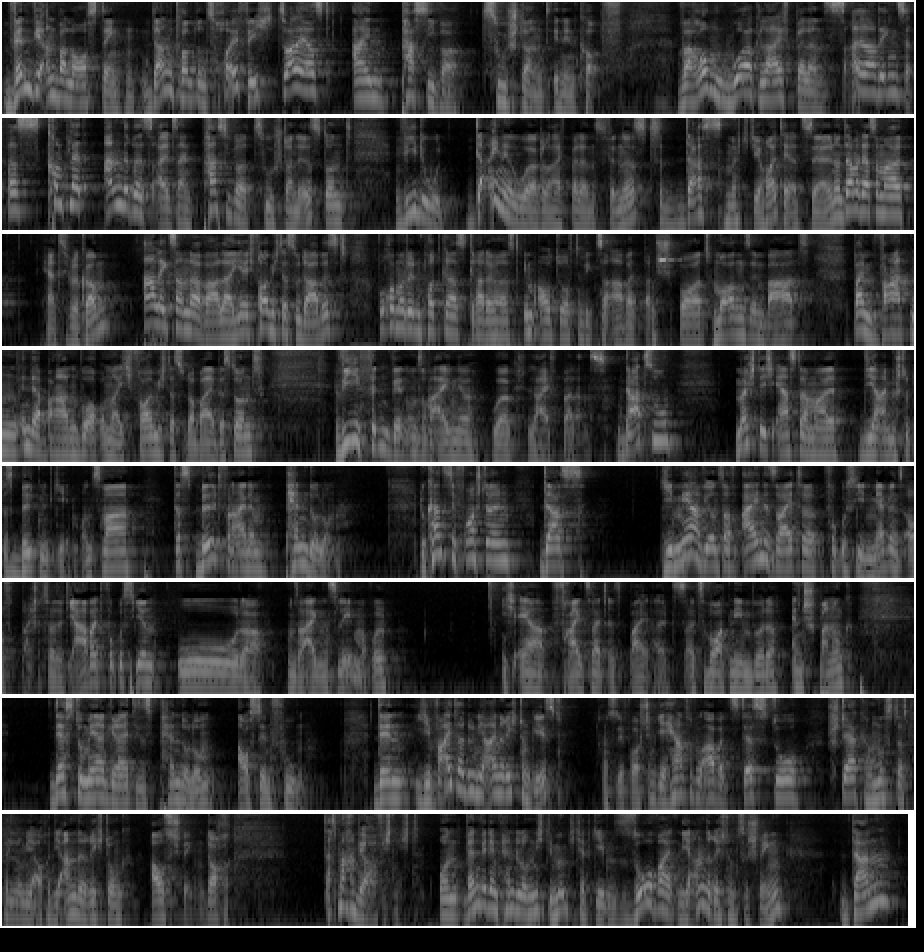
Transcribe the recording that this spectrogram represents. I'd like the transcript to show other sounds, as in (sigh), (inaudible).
Wenn wir an Balance denken, dann kommt uns häufig zuallererst ein passiver Zustand in den Kopf. Warum Work-Life-Balance allerdings etwas komplett anderes als ein passiver Zustand ist und wie du deine Work-Life-Balance findest, das möchte ich dir heute erzählen. Und damit erst einmal herzlich willkommen Alexander Wahler hier. Ich freue mich, dass du da bist. Wo auch immer du den Podcast gerade hörst, im Auto, auf dem Weg zur Arbeit, beim Sport, morgens im Bad, beim Warten, in der Bahn, wo auch immer. Ich freue mich, dass du dabei bist. Und wie finden wir in unsere eigene Work-Life-Balance? Dazu möchte ich erst einmal dir ein bestimmtes Bild mitgeben. Und zwar das Bild von einem Pendulum. Du kannst dir vorstellen, dass je mehr wir uns auf eine Seite fokussieren, mehr wir uns auf beispielsweise die Arbeit fokussieren oder unser eigenes Leben, obwohl ich eher Freizeit als, als, als Wort nehmen würde, Entspannung, desto mehr gerät dieses Pendulum aus den Fugen. Denn je weiter du in die eine Richtung gehst, kannst du dir vorstellen, je härter du arbeitest, desto stärker muss das Pendulum ja auch in die andere Richtung ausschwingen. Doch das machen wir häufig nicht. Und wenn wir dem Pendulum nicht die Möglichkeit geben, so weit in die andere Richtung zu schwingen, dann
